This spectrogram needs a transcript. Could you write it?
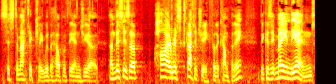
systematically with the help of the NGO. And this is a higher risk strategy for the company because it may, in the end,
